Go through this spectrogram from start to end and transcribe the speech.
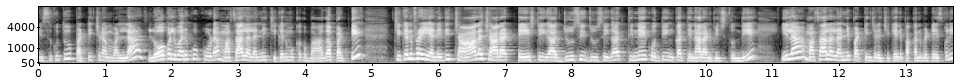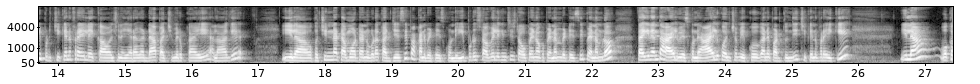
పిసుకుతూ పట్టించడం వల్ల లోపలి వరకు కూడా మసాలాలన్నీ చికెన్ ముక్కకు బాగా పట్టి చికెన్ ఫ్రై అనేది చాలా చాలా టేస్టీగా జ్యూసీ జ్యూసీగా తినే కొద్దీ ఇంకా తినాలనిపిస్తుంది. ఇలా మసాలాలన్నీ పట్టించిన చికెన్ పక్కన పెట్టేసుకొని ఇప్పుడు చికెన్ ఫ్రైలోకి కావాల్సిన ఎర్రగడ్డ పచ్చిమిరపకాయ అలాగే ఇలా ఒక చిన్న టమోటాను కూడా కట్ చేసి పక్కన పెట్టేసుకోండి. ఇప్పుడు స్టవ్ వెలిగించి స్టవ్ పైన ఒక పెనం పెట్టేసి పెనంలో తగినంత ఆయిల్ వేసుకోండి. ఆయిల్ కొంచెం ఎక్కువగానే పడుతుంది చికెన్ ఫ్రైకి. ఇలా ఒక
